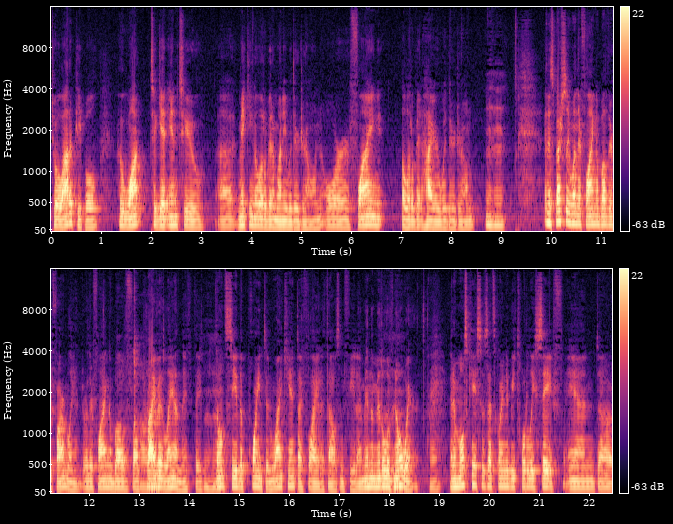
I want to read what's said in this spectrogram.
to a lot of people who want to get into uh, making a little bit of money with their drone or flying a little bit higher with their drone. And especially when they're flying above their farmland or they're flying above uh, private land, they, they don't see the point and why can't I fly at a thousand feet? I'm in the middle of nowhere. Right. And in most cases, that's going to be totally safe and uh,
